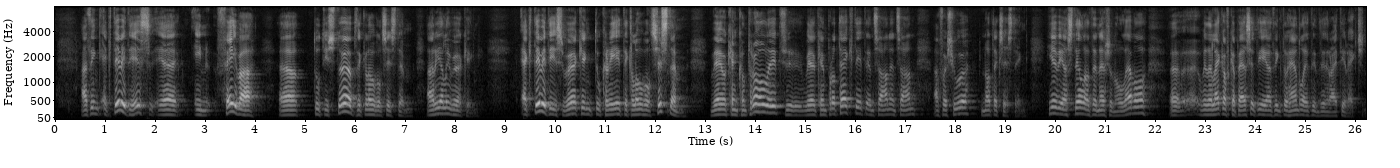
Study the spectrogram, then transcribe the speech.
I think activities uh, in favor uh, to disturb the global system are really working. Activities working to create a global system where you can control it, uh, where you can protect it, and so on and so on, are for sure not existing. Here we are still at the national level uh, with a lack of capacity, I think, to handle it in the right direction.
